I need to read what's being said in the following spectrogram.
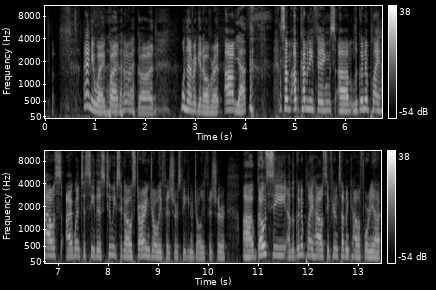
anyway, but oh god, we'll never get over it. Um, yep. Some upcoming things. Um, Laguna Playhouse. I went to see this two weeks ago, starring Joely Fisher. Speaking of Joely Fisher, uh, go see at Laguna Playhouse if you're in Southern California.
